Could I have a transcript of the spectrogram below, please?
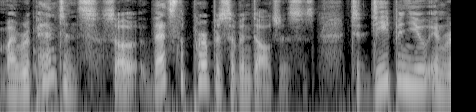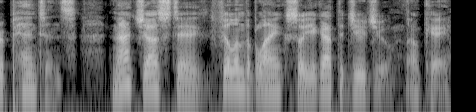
my repentance. So that's the purpose of indulgences to deepen you in repentance, not just to fill in the blanks so you got the juju. Okay.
